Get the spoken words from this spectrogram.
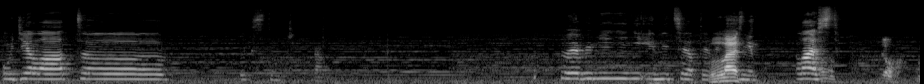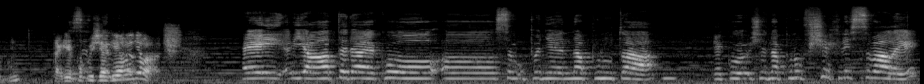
udělat uh, jak se to říká? To je vyměnění iniciativy. Lest. Ním. Lest. Jo. Mhm. Tak je popiš, tím jak je budu- děláš. Hej, já teda jako uh, jsem úplně napnutá, jako že napnu všechny svaly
